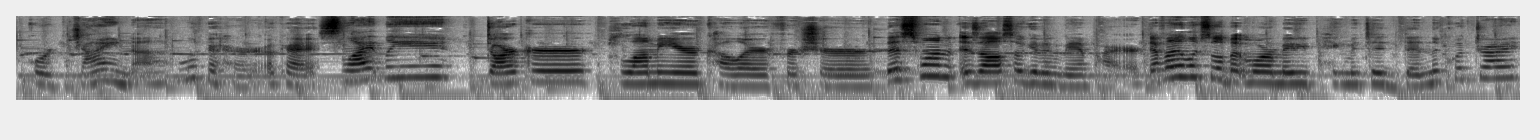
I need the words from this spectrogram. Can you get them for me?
Gorgina. Look at her. Okay, slightly darker, plummier color for sure. This one is also giving vampire. Definitely looks a little bit more maybe pigmented than the quick dry,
